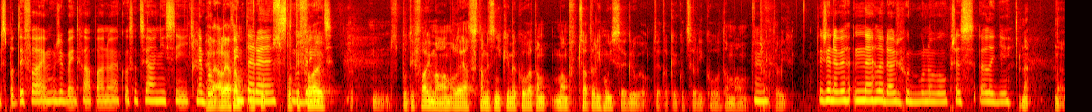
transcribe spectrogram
Spotify může být chápáno jako sociální síť, nebo Hele, ale já tam jako Pinterest, jako Spotify, Goodreads. Spotify mám, ale já tam s nikým, jako já tam mám v přátelích můj segru, jo. to je tak jako celý, koho tam mám v hmm. přátelích. Takže nevy, nehledáš hudbu novou přes lidi? Ne, ne.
